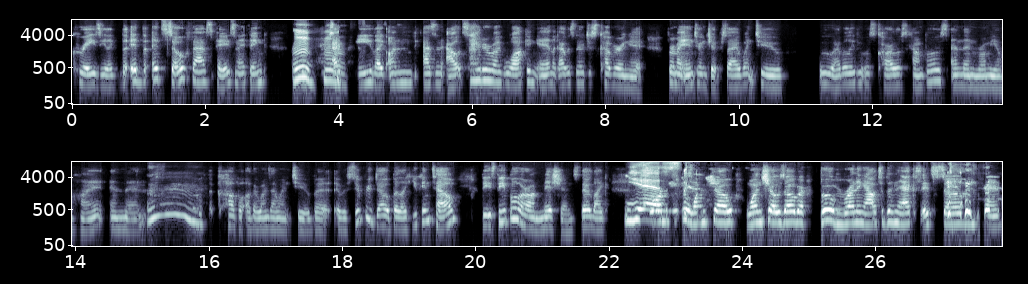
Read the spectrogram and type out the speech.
crazy. Like the it, it's so fast paced, and I think mm-hmm. me, like on as an outsider, like walking in, like I was there just covering it for my internship. So I went to ooh, I believe it was Carlos Campos and then Romeo Hunte and then mm. a couple other ones I went to, but it was super dope. But like you can tell these people are on missions. They're like, yes, one show, one show's over, boom, running out to the next. It's so intense.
